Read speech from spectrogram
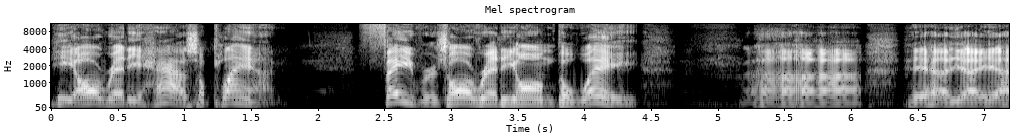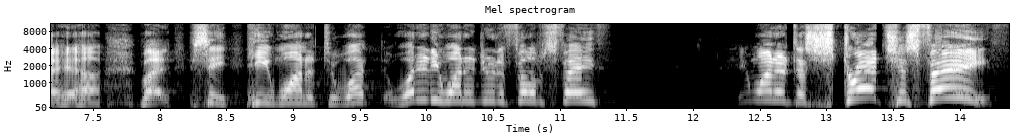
He already has a plan. Favor's already on the way. Uh, yeah, yeah, yeah, yeah. But see, he wanted to what? What did he want to do to Philip's faith? He wanted to stretch his faith.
